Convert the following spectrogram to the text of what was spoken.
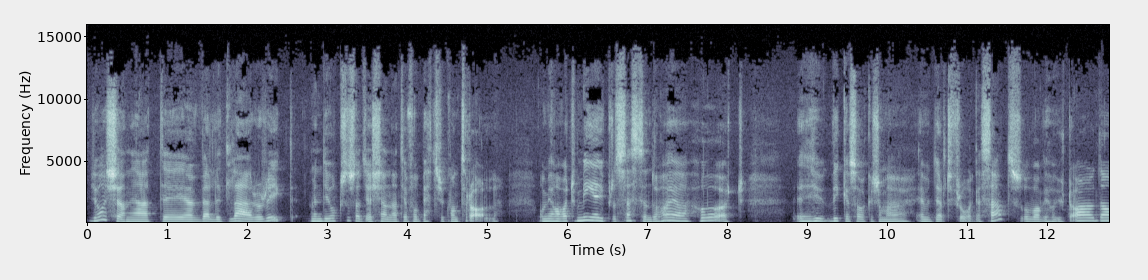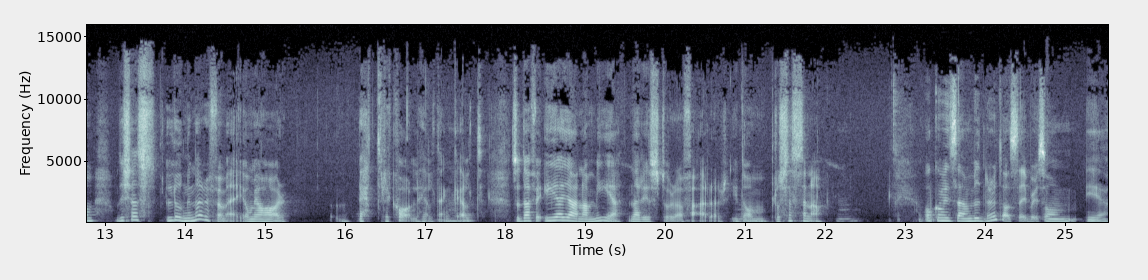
jag känner att det är väldigt lärorikt. Men det är också så att jag känner att jag får bättre kontroll om jag har varit med i processen då har jag hört eh, hur, vilka saker som har eventuellt frågasatts och vad vi har gjort av dem. Och det känns lugnare för mig om jag har bättre koll helt enkelt. Mm. Så därför är jag gärna med när det är större affärer i de processerna. Mm. Och om vi sen vidare tar Saber som är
